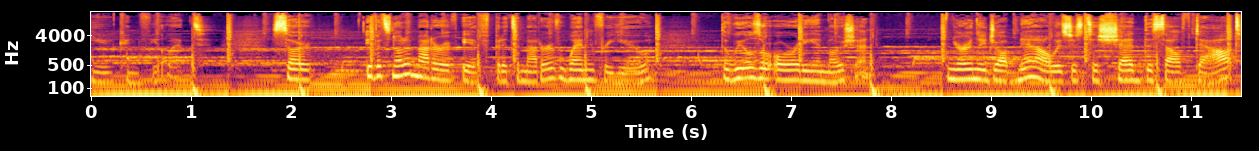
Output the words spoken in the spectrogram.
you can feel it. So, if it's not a matter of if, but it's a matter of when for you, the wheels are already in motion. Your only job now is just to shed the self doubt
